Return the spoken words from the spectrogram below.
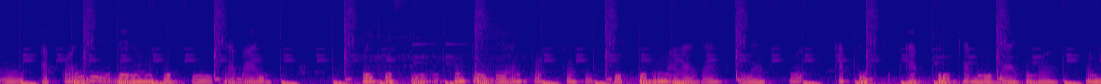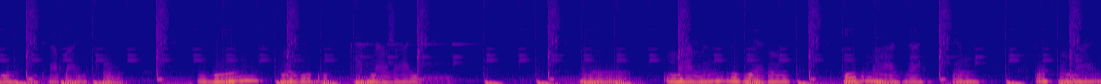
É, após o desenvolvimento desse trabalho, foi possível compreender a importância de que Pedro Malazar na sua aplicabilidade no ambiente de trabalho, como vemos no livro Carnavais é, Malandros e Heróis, Pedro Malazar é um personagem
